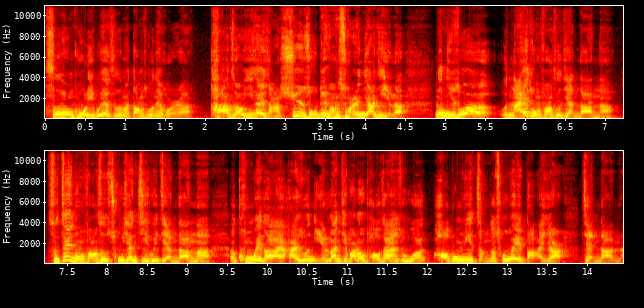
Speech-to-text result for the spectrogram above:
斯蒂芬库里不也是吗？当初那会儿啊，他只要一在场，迅速对方双人夹击了，那你说我哪种方式简单呢？是这种方式出现机会简单呢？呃，空位大呀，还是说你乱七八糟跑战术啊？好不容易整个错位打一下简单呢？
